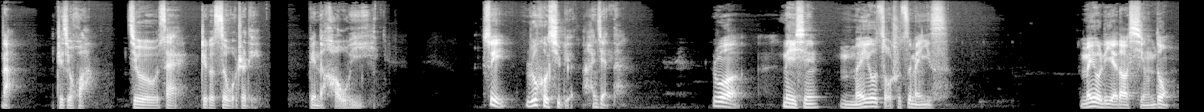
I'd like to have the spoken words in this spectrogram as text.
那这句话就在这个自我这里变得毫无意义。所以，如何区别？很简单。若内心没有走出字面意思，没有理解到行动，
